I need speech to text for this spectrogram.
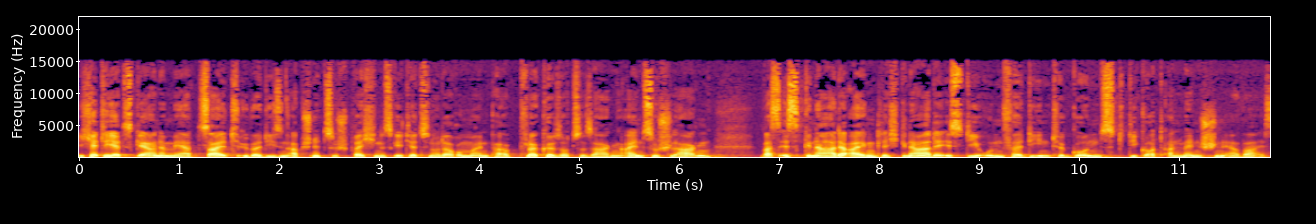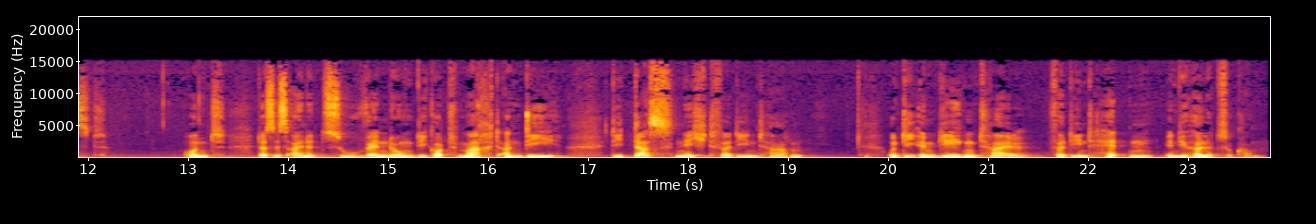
Ich hätte jetzt gerne mehr Zeit, über diesen Abschnitt zu sprechen. Es geht jetzt nur darum, ein paar Pflöcke sozusagen einzuschlagen. Was ist Gnade eigentlich? Gnade ist die unverdiente Gunst, die Gott an Menschen erweist. Und das ist eine Zuwendung, die Gott macht an die, die das nicht verdient haben und die im Gegenteil verdient hätten, in die Hölle zu kommen.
